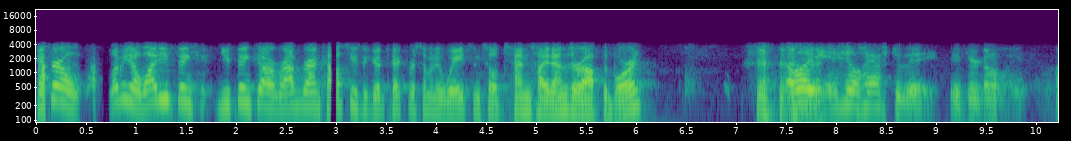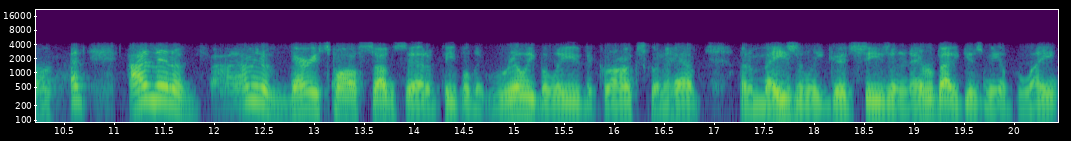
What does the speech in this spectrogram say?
hey Ferrell, let me know why do you think you think uh, Rob Gronkowski is a good pick for someone who waits until ten tight ends are off the board? well, he'll have to be if you're going to wait. I, I'm in a I'm in a very small subset of people that really believe that Gronk's going to have an amazingly good season, and everybody gives me a blank,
